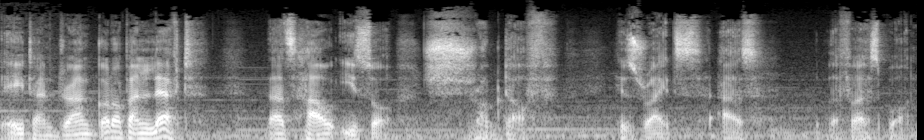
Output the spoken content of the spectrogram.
He ate and drank, got up and left. That's how Esau shrugged off his rights as the firstborn.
